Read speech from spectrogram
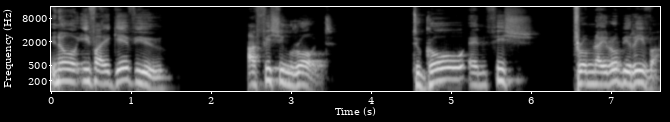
You know, if I gave you a fishing rod to go and fish from Nairobi River,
